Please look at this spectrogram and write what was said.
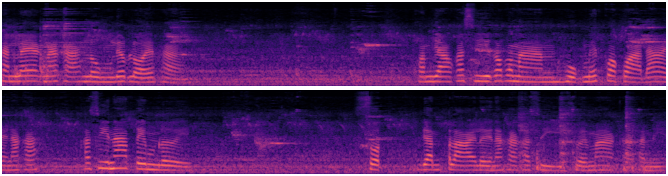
คันแรกนะคะ ลงเรียบร้อยค่ะ ความยาวคัสซีก็ประมาณ 6 เมตรกว่าๆได้นะคะคัสซีหน้าเต็มเลย สดยันปลายเลยนะคะคัสซีสวยมากค่ะคันนี้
